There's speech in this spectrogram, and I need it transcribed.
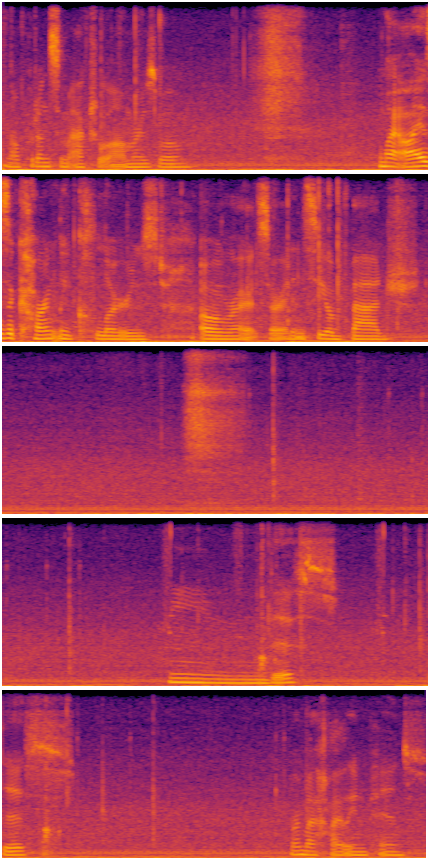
And I'll put on some actual armor as well. My eyes are currently closed. Oh, right. Sorry, I didn't see your badge. Hmm, this, this. Where are my Hylian pants?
